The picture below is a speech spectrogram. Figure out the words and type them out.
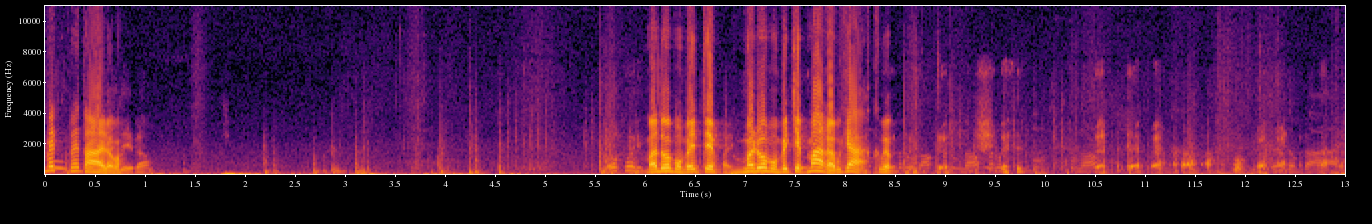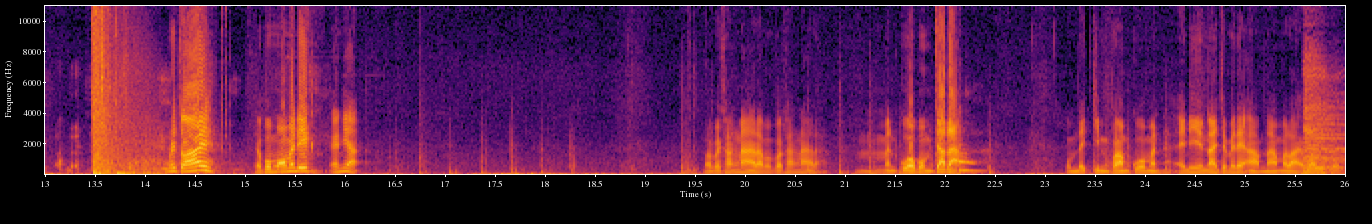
ไม่ไม่ตายเหรอวะดีแล้วโอ้ยมาโดนผมไปเจ็บ มาโดนผมไปเจ็บมากอะเมื่อกี้อะคือแบบ ไม่ตาย เดี๋ยวผมมองไม่ดิไอเนี่ยมาไปข้างหน้าแล้วมาไปข้างหน้าแล้วอืมมันกลัวผมจัดอะผมได้กลิ่นความกลัวมัน ไอ้นี่น่าจะไม่ได้อาบน้ำมาหลายวันแล้วด้วย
